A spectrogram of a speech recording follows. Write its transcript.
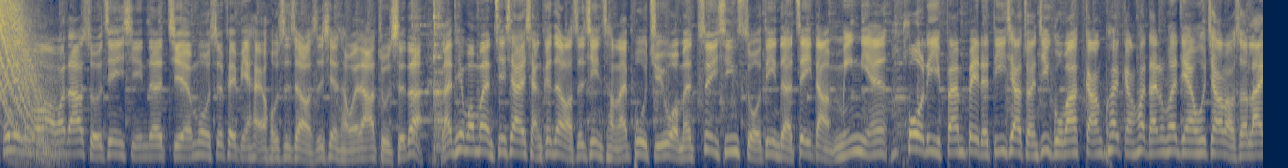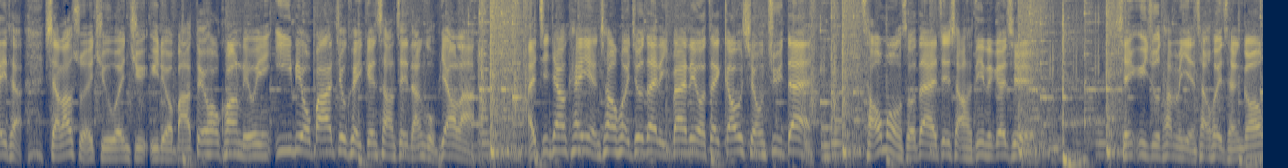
欢迎各位朋友们，大家所进行的节目是废品，还有侯世哲老师现场为大家主持的。来，听友们，接下来想跟着老师进场来布局我们最新锁定的这一档明年获利翻倍的低价转机股吗？赶快赶快打电话进来，或加老师 Light 小老鼠 H U N G 一六八对话框留言一六八就可以跟上这档股票了。哎，即将要开演唱会，就在礼拜六，在高雄巨蛋，草蜢所带来这首好听的歌曲，先预祝他们演唱会成功。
